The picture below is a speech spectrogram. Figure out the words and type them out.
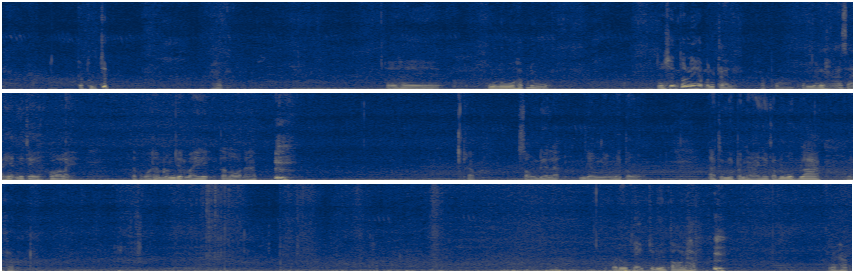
กับทุกจุดนะครับให้ให้ผู้รู้ครับดู อย่างเช่นต้นนี้ครับมันแกนครับผมผมยังหาสาเหตุไม่เจอเพราะอะไร แต่ผมก็ทำน้ำหยดไว้ตลอดนะครับ ครับสองเดือนแล้วยังยังไม่โต อาจจะมีปัญหาเกี่ยวกับระบบรากนะครับ มาดูที่จุดอื่นต่อนะครับนะครับ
